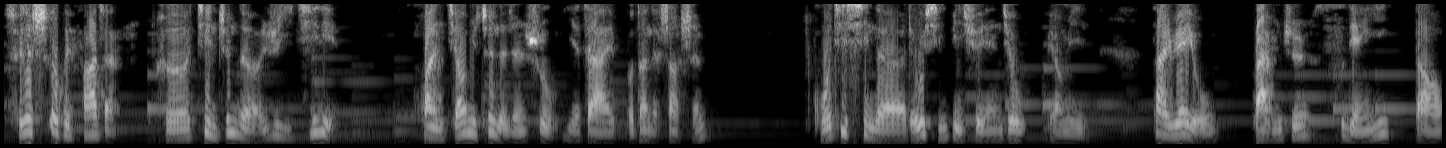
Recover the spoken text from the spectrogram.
随着社会发展和竞争的日益激烈，患焦虑症的人数也在不断的上升。国际性的流行病学研究表明，大约有百分之四点一到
